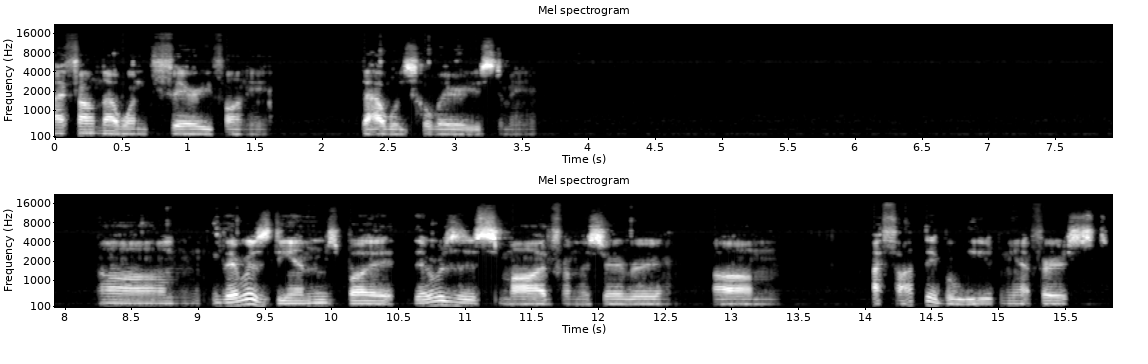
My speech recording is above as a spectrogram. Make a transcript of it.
I found that one very funny. That was hilarious to me. Um, there was DMs, but there was this mod from the server. Um, I thought they believed me at first,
